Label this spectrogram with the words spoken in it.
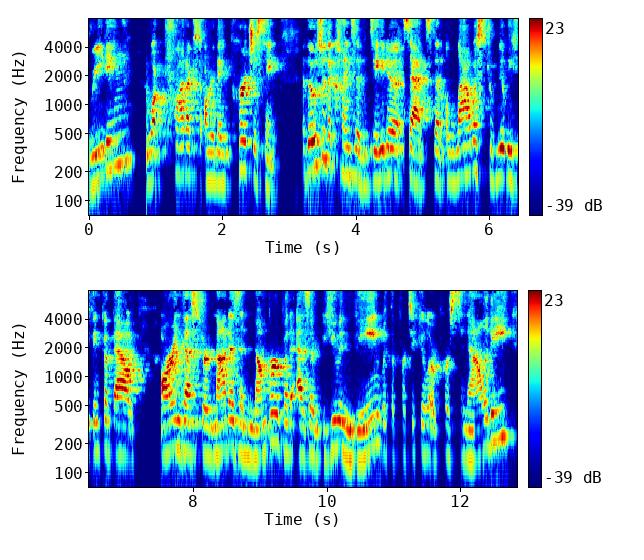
reading? What products are they purchasing? Those are the kinds of data sets that allow us to really think about our investor not as a number, but as a human being with a particular personality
